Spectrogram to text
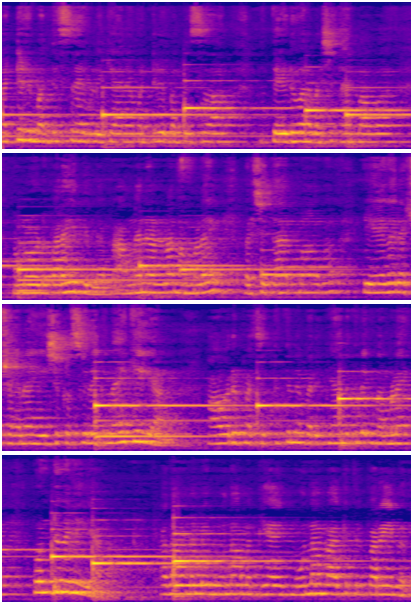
മറ്റൊരു മധ്യസ്ഥനെ വിളിക്കാനോ മറ്റൊരു മധ്യസ്ഥ തേടുവാൻ പരിശുദ്ധാത്മാവ് നമ്മളോട് പറയത്തില്ല. അങ്ങനെയുള്ള നമ്മളെ പരിശുദ്ധാത്മാവ് ഏകരക്ഷകനായ യേശുക്രിസ്തുവിലേക്ക് നയിക്കുകയാണ്. കൊണ്ടുവരികയാണ് അതാണല്ലോ മൂന്നാം അധ്യായം മൂന്നാം വാക്യത്തിൽ പറയുന്നത്.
